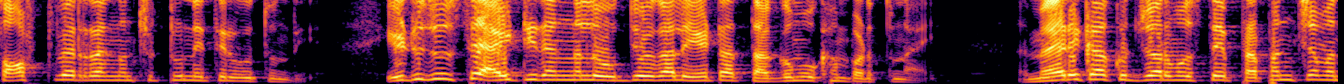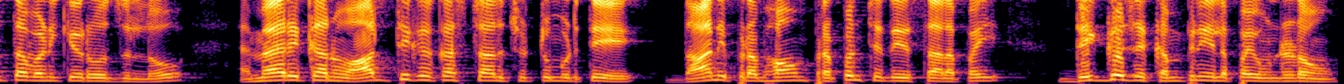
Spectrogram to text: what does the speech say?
సాఫ్ట్వేర్ రంగం చుట్టూనే తిరుగుతుంది. ఇటు చూస్తే ఐటీ రంగంలో ఉద్యోగాలు ఏటా తగ్గుముఖం పడుతున్నాయి. అమెరికాకు జ్వరం వస్తే ప్రపంచమంతా వణికే రోజుల్లో అమెరికాను ఆర్థిక కష్టాలు చుట్టుముడితే దాని ప్రభావం ప్రపంచ దేశాలపై దిగ్గజ కంపెనీలపై ఉండడం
